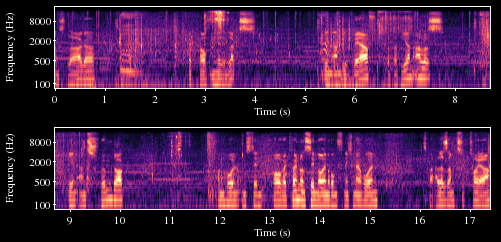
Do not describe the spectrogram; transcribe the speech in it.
Ans Lager. Verkaufen hier den Lachs. Gehen an die Werft, reparieren alles gehen ans Schwimmdock und holen uns den... Oh, wir können uns den neuen Rumpf nicht mehr holen. Das war allesamt zu teuer.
